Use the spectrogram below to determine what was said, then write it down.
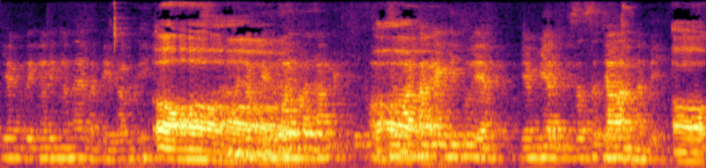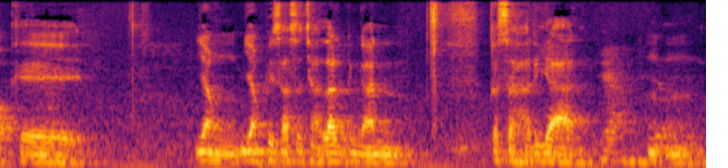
yang ringan-ringan aja Bante dalam kehidupan Oh. dalam kehidupan rumah tangga rumah tangga kayak gitu ya yang biar bisa sejalan nanti. Oke. Yang yang bisa sejalan dengan keseharian. Ya. Mm-mm.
